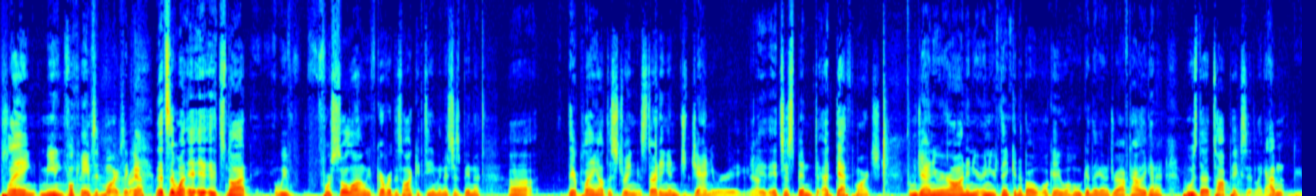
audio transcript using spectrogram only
playing meaningful games in March. Like, right. Yeah, that's the one. It, it's not. We've for so long we've covered this hockey team, and it's just been a. Uh, they're playing out the string starting in January. Yeah. It, it's just been a death march from January on, and you're and you're thinking about okay, well, who are they going to draft? How are they going to? Who's the top picks? It like I'm.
